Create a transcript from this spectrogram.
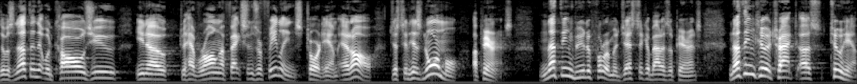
There was nothing that would cause you, you know, to have wrong affections or feelings toward him at all, just in his normal appearance. Nothing beautiful or majestic about his appearance, nothing to attract us to him.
